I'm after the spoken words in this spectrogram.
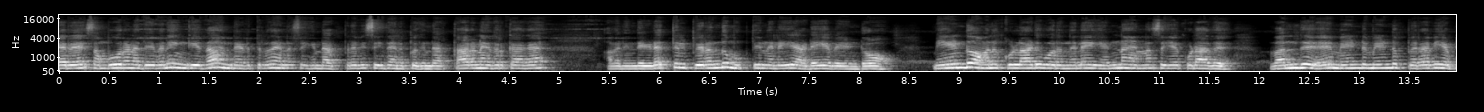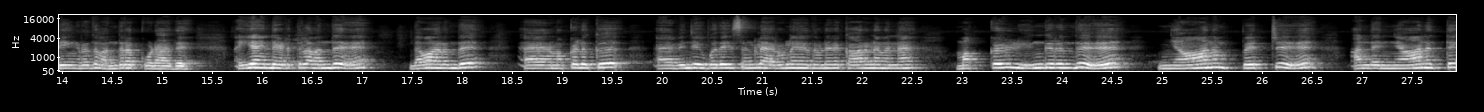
ஏற சம்பூரண தேவனை இங்கே தான் இந்த இடத்துல தான் என்ன செய்கின்றார்? பிறவி செய்து அனுப்புகின்றார். காரணம் எதற்காக? அவன் இந்த இடத்தில் பிறந்து முக்தி நிலையை அடைய வேண்டும். மீண்டும் அவனுக்குள்ளாடி ஒரு நிலை என்ன என்ன செய்யக்கூடாது? வந்து மீண்டும் மீண்டும் பிறவி அப்படிங்கிறது வந்துடக்கூடாது ஐயா இந்த இடத்துல வந்து தவம் இருந்து மக்களுக்கு விஞ்ச உபதேசங்களை அருளினதுடைய காரணம் என்ன? மக்கள் இங்கிருந்து ஞானம் பெற்று அந்த ஞானத்தை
